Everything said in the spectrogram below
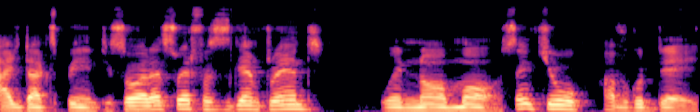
Hajduk Split. So let's wait for this game to end. We'll know more. Thank you. Have a good day.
